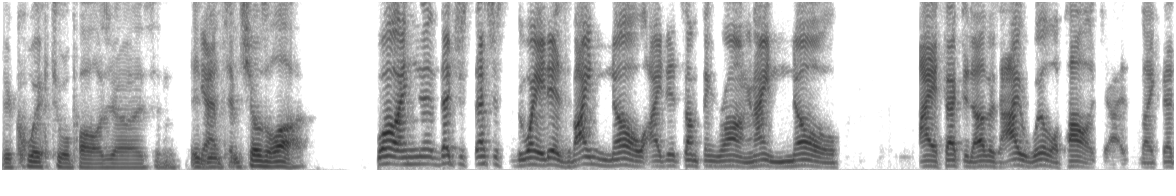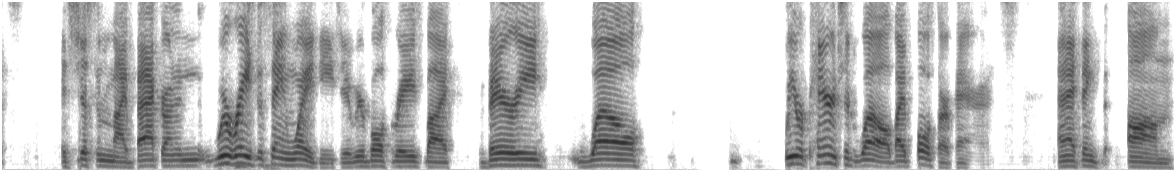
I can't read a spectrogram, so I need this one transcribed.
you're quick to apologize, and it, yes, it, it shows a lot. Well, and that just that's just the way it is. If I know I did something wrong and I know I affected others, I will apologize. Like that's it's just in my background, and we're raised the same way, DJ. We were both raised by very well. We were parented well by both our parents, and I think um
